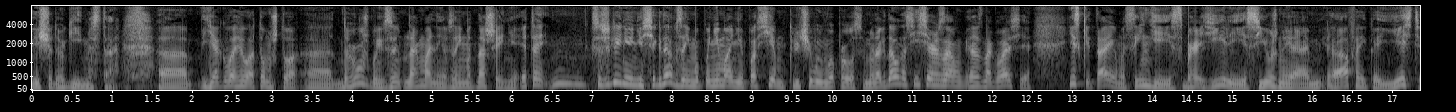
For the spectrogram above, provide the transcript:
еще другие места. Э, я говорю о том, что э, дружба и вза- нормальные взаимоотношения это, к сожалению, не всегда взаимопонимание по всем ключевым вопросам. Иногда у нас есть разно- разногласия и с Китаем, и с Индией, и с Бразилией, и с Южной Африкой. Есть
